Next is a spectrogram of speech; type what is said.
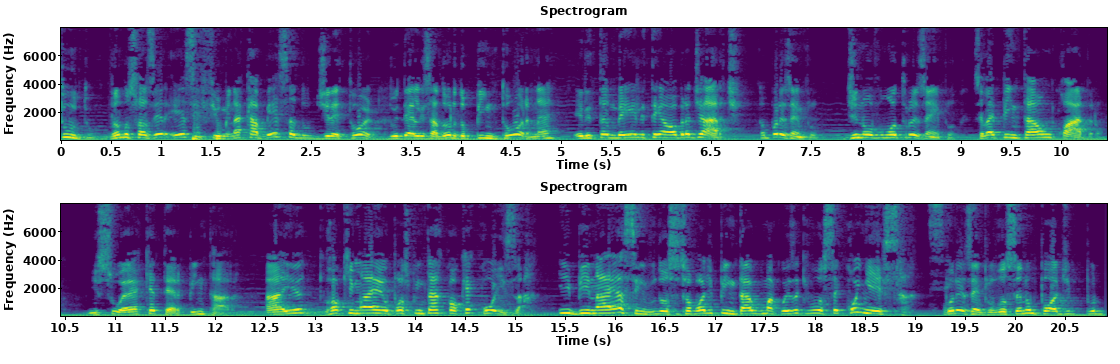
tudo. Vamos fazer esse filme. Na cabeça do diretor, do idealizador, do pintor, né? Ele também ele tem a obra de arte. Então, por exemplo, de novo um outro exemplo. Você vai pintar um quadro. Isso é Keter, pintar. Aí, Rockmaier, eu posso pintar qualquer coisa. E Binar é assim, você só pode pintar alguma coisa que você conheça. Por exemplo, você não pode, por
